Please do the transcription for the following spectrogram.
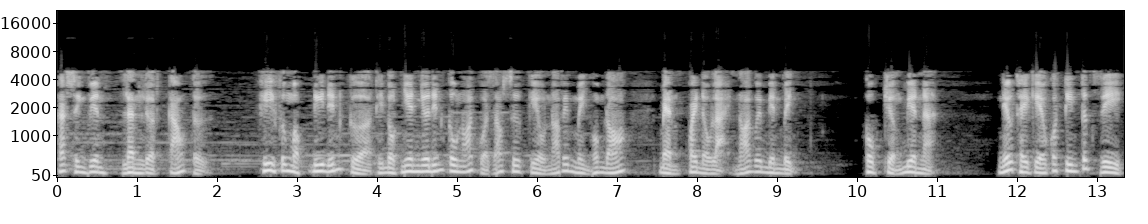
Các sinh viên lần lượt cáo tử. Khi Phương Mộc đi đến cửa thì đột nhiên nhớ đến câu nói của giáo sư Kiều nói với mình hôm đó, bèn quay đầu lại nói với Biên Bình. Cục trưởng Biên à, nếu thầy Kiều có tin tức gì,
